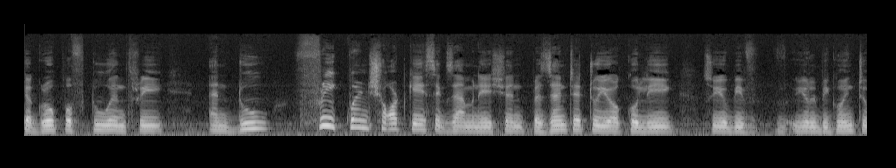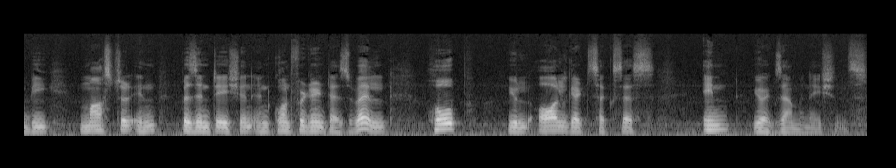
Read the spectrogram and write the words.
a group of two and three and do frequent short case examination, present it to your colleague so you'll be you'll be going to be master in presentation and confident as well. Hope you'll all get success in your examinations.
